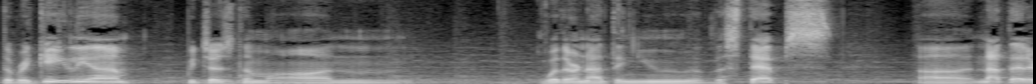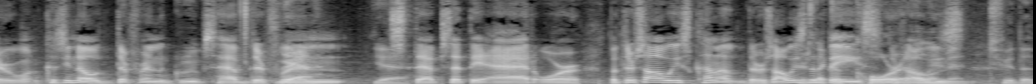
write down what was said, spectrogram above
the regalia. We judged them on whether or not they knew the steps. Uh, not that everyone, because you know, different groups have different Yeah, yeah. steps that they add, or but there's always kind of there's always There's the like base, a core there's always element to the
